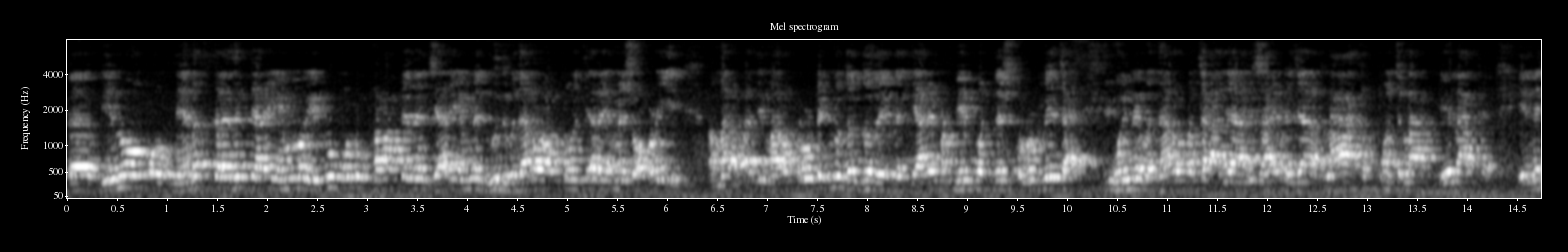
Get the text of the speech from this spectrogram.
બેનો મહેનત કરે છે ત્યારે એમનો એટલું મોટું ફળ આપે છે જ્યારે એમને દૂધ વધારો આવતો હોય ત્યારે અમે સોંપડીએ. અમારા પાસે મારો પ્રોટેક્ટ નો ધંધો છે એટલે ત્યારે પણ બે પાંચ કરોડ વેચાય. કોઈને વધારો પચાસ હજાર, સાઠ હજાર, લાખ, પાંચ લાખ, બે લાખ. એને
